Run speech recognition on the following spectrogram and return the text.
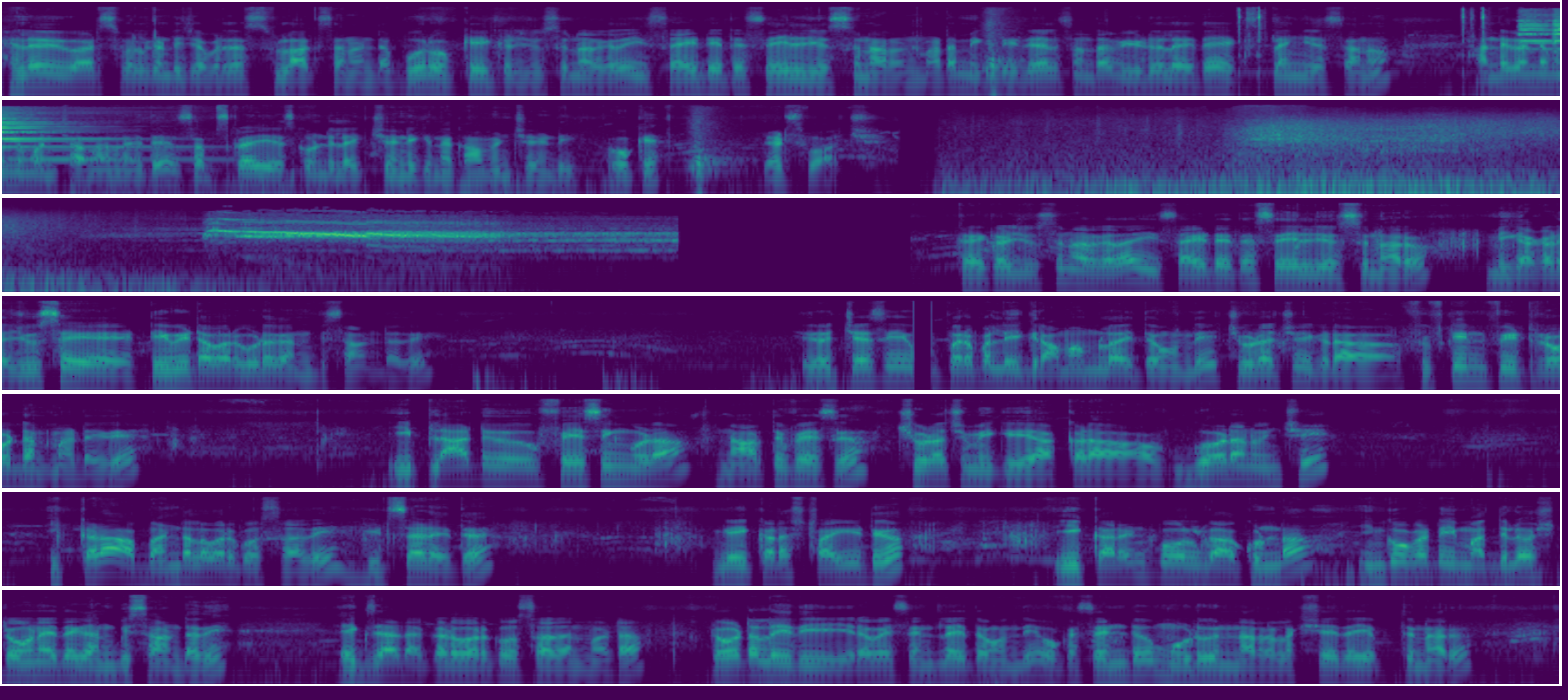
Hello viewers welcome to Jabardasth vlogs Anantapur okay ఇక్కడ చూస్తున్నారు కదా ఈ సైట్ అయితే సేల్ చేస్తున్నారనమాట మీకు డీటెయిల్స్ అంతా వీడియోలో అయితే ఎక్స్ప్లెయిన్ చేస్తాను. అందుకంటే ముందు మన ఛానల్ని అయితే సబ్స్క్రైబ్ చేసుకోండి లైక్ చేయండి కింద కామెంట్ చేయండి. ఓకే లెట్స్ వాచ్ ఇక్కడ చూస్తున్నారు కదా ఈ సైట్ అయితే సేల్ చేస్తున్నారు. మీకు అక్కడ చూసే టీవీ టవర్ కూడా కనిపిస్తూ ఉంటుంది. ఇది వచ్చేసి ఉప్పరపల్లి గ్రామంలో అయితే ఉంది. చూడొచ్చు ఇక్కడ ఫిఫ్టీన్ ఫీట్ రోడ్ అనమాట ఇది. ఈ ప్లాట్ ఫేసింగ్ కూడా నార్త్ ఫేస్ చూడొచ్చు మీకు అక్కడ గోడ నుంచి ఇక్కడ ఆ బండల వరకు వస్తుంది ఇటు సైడ్ అయితే. ఇంకా ఇక్కడ స్ట్రైట్ ఈ కరెంట్ పోల్ కాకుండా ఇంకొకటి ఈ మధ్యలో స్టోన్ అయితే కనిపిస్తూ ఉంటుంది. ఎగ్జాక్ట్ అక్కడ వరకు వస్తుంది అనమాట టోటల్ ఇది ఇరవై సెంట్లు అయితే ఉంది. ఒక సెంటు మూడున్నర లక్ష అయితే చెప్తున్నారు.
